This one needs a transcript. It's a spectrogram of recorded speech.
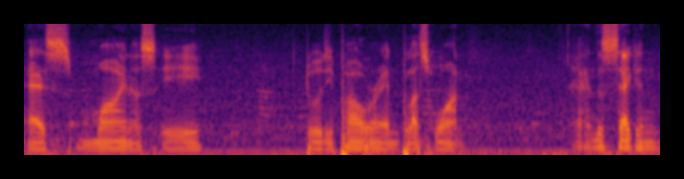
s minus a to the power n plus 1 and the second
